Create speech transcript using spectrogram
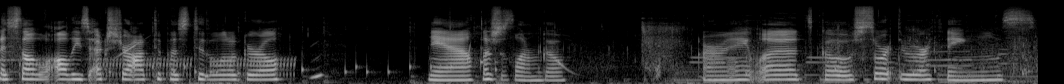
Gonna sell all these extra octopus to the little girl. Yeah, let's just let them go. Alright, let's go sort through our things.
